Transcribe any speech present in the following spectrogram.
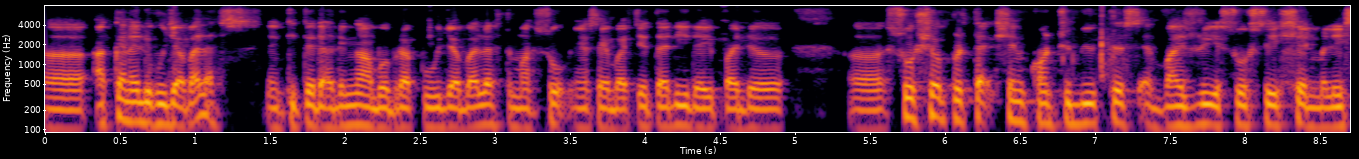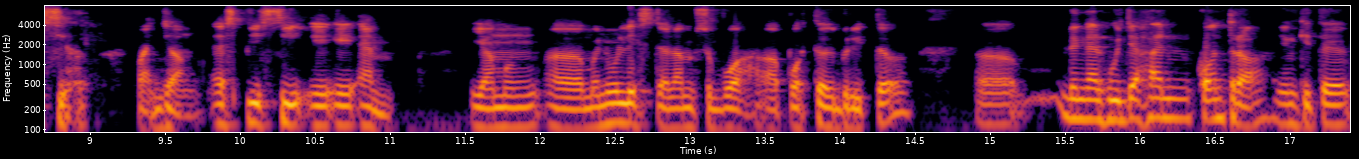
uh, akan ada hujah balas. Dan kita dah dengar beberapa hujah balas termasuk yang saya baca tadi daripada uh, Social Protection Contributors Advisory Association Malaysia panjang SPCAAM yang meng, uh, menulis dalam sebuah uh, portal berita uh, dengan hujahan kontra yang kita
